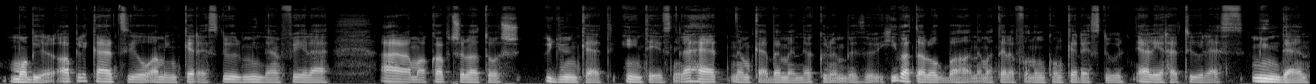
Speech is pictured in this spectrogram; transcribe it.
mobil applikáció, amin keresztül mindenféle állammal kapcsolatos ügyünket intézni lehet, nem kell bemenni a különböző hivatalokba, hanem a telefonunkon keresztül elérhető lesz minden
